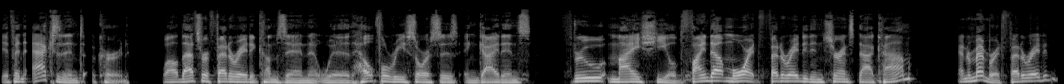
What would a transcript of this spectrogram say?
if an accident occurred? Well, that's where Federated comes in with helpful resources and guidance through My Shield. Find out more at federatedinsurance.com. And remember, at Federated,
